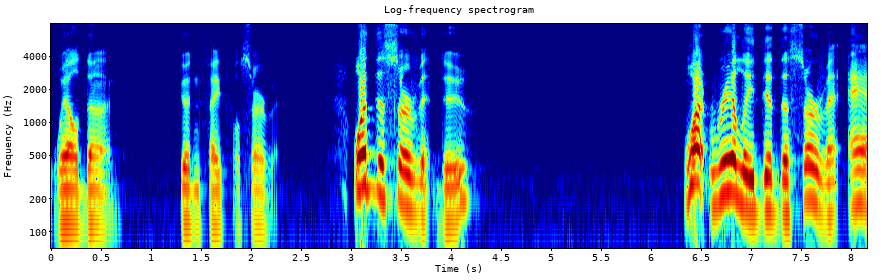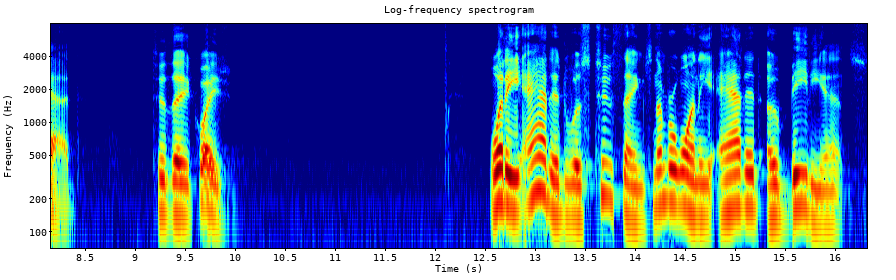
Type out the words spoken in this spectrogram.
"Well done, good and faithful servant." What did the servant do? What really did the servant add to the equation? What he added was two things. Number one, he added obedience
